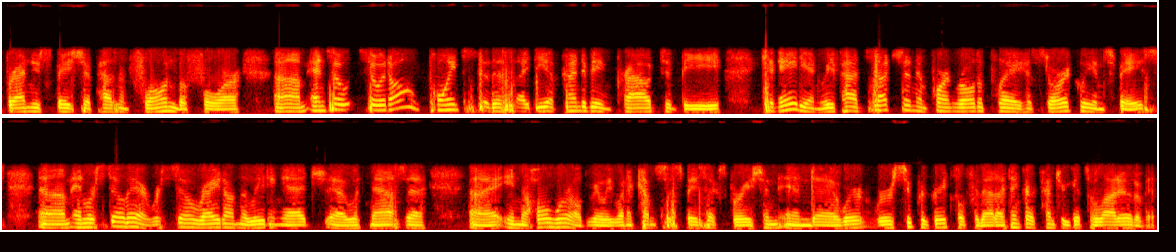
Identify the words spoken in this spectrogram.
brand new spaceship hasn't flown before. Um, and so, so it all points to this idea of kind of being proud to be Canadian. We've had such an important role to play historically in space, um, and we're still there. We're still right on the leading edge uh, with NASA uh, in the whole world, really, when it comes to space exploration. And uh, we're we're super grateful for that. I think our country gets a lot out of it.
